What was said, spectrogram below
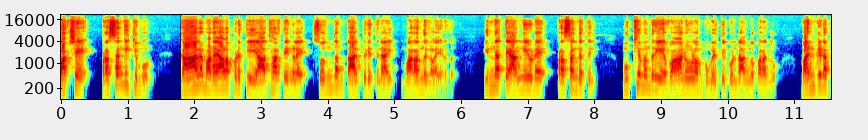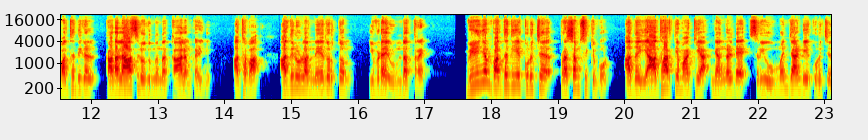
പക്ഷേ പ്രസംഗിക്കുമ്പോൾ കാലം അടയാളപ്പെടുത്തിയ യാഥാർത്ഥ്യങ്ങളെ സ്വന്തം താല്പര്യത്തിനായി മറന്നു കളയരുത്. ഇന്നത്തെ അങ്ങയുടെ പ്രസംഗത്തിൽ മുഖ്യമന്ത്രിയെ വാനോളം പുകഴ്ത്തിക്കൊണ്ട് അങ്ങ് പറഞ്ഞു വൻകിട പദ്ധതികൾ കടലാസിൽ ഒതുങ്ങുന്ന കാലം കഴിഞ്ഞു. അഥവാ അതിനുള്ള നേതൃത്വം ഇവിടെ ഉണ്ടത്രേ. വിഴിഞ്ഞം പദ്ധതിയെക്കുറിച്ച് പ്രശംസിക്കുമ്പോൾ അത് യാഥാർത്ഥ്യമാക്കിയ ഞങ്ങളുടെ ശ്രീ ഉമ്മൻചാണ്ടിയെക്കുറിച്ച്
